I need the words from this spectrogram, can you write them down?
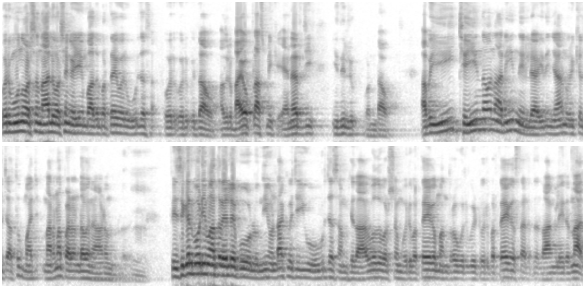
ഒരു മൂന്ന് വർഷം നാല് വർഷം കഴിയുമ്പോൾ അത് പ്രത്യേക ഒരു ഊർജ ഒരു ഒരു ഇതാവും. അതൊരു ബയോപ്ലാസ്മിക് എനർജി ഇതിൽ ഉണ്ടാവും. അപ്പോൾ ഈ ചെയ്യുന്നവൻ അറിയുന്നില്ല ഇത് ഞാൻ ഒരിക്കൽ ചത്തു മരി- മരണപ്പെടേണ്ടവനാണെന്നുള്ളത്. ഫിസിക്കൽ ബോഡി മാത്രമല്ലേ പോവുള്ളൂ. നീ ഉണ്ടാക്കി വെച്ച ഈ ഊർജ സംഹിത അറുപത് വർഷം ഒരു പ്രത്യേക മന്ത്രം ഒരു വീട്ടിൽ ഒരു പ്രത്യേക സ്ഥലത്ത് താങ്കളിരുന്നാൽ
